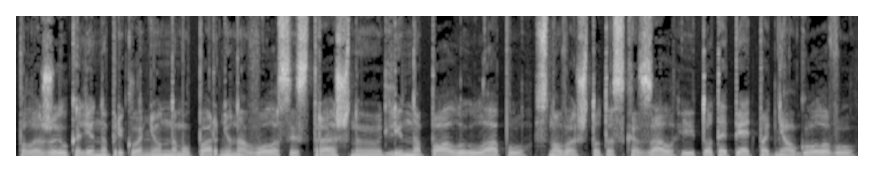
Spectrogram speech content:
положил колено преклоненному парню на волосы страшную длиннопалую лапу, снова что-то сказал, и тот опять поднял голову,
